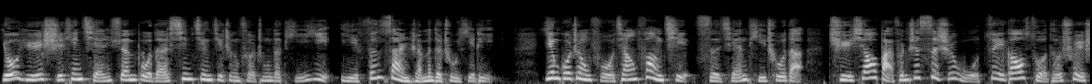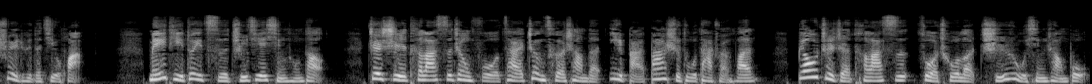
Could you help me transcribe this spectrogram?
由于十天前宣布的新经济政策中的提议已分散人们的注意力，英国政府将放弃此前提出的取消百分之四十五最高所得税税率的计划。媒体对此直接形容道。这是特拉斯政府在政策上的一百八十度大转弯，标志着特拉斯做出了耻辱性让步。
